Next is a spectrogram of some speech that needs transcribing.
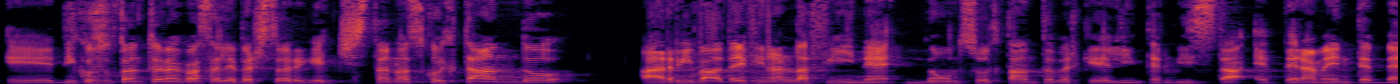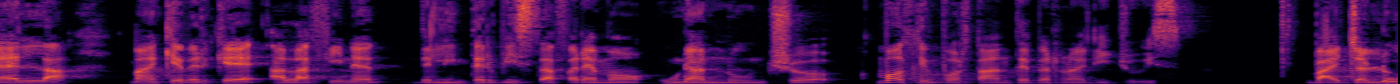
E dico soltanto una cosa alle persone che ci stanno ascoltando: arrivate fino alla fine, non soltanto perché l'intervista è veramente bella, ma anche perché alla fine dell'intervista faremo un annuncio molto importante per noi di Juice. Vai Gianlu.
